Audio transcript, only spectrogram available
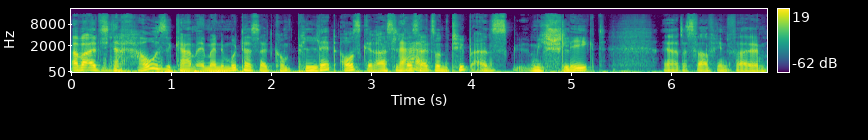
Aber als ich nach Hause kam, ey, meine Mutter ist halt komplett ausgerastet, dass halt so ein Typ als mich schlägt. Ja, das war auf jeden Fall.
